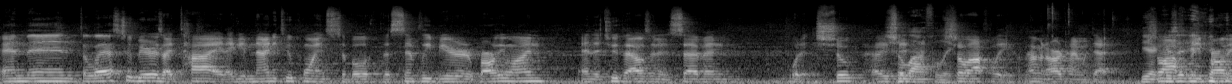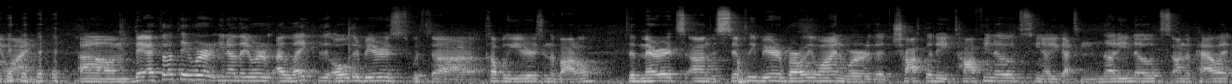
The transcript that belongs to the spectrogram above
And then the last two beers I tied. I gave 92 points to both the Simply Beer Barley Wine and the 2007 what it, Scho- how do you say it? Schlafly. Schlafly. I'm having a hard time with that. Yeah, it- barley wine. Um, they, I thought they were, you know, they were. I liked the older beers with uh, a couple years in the bottle. The merits on the Simply Beer barley wine were the chocolatey toffee notes. You know, you got some nutty notes on the palate.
